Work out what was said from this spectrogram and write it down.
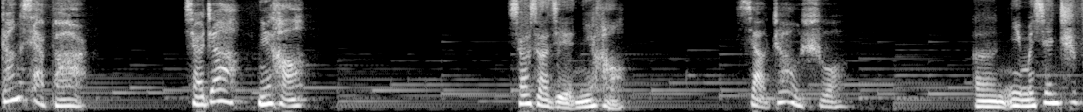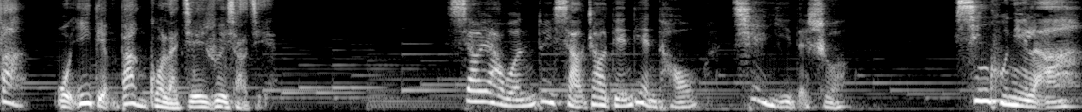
刚下班。”小赵你好，肖小姐你好。小赵说：“嗯，你们先吃饭，我一点半过来接芮小姐。”肖亚文对小赵点点头，歉意地说：“辛苦你了啊。”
